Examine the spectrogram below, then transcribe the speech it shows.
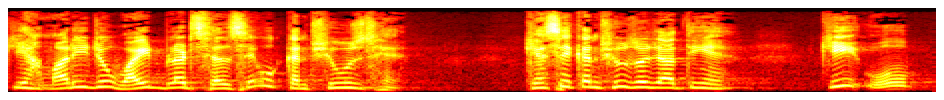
कि हमारी जो वाइट ब्लड सेल्स है, वो कंफ्यूज हैं। कैसे कंफ्यूज हो जाती हैं? कि वो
